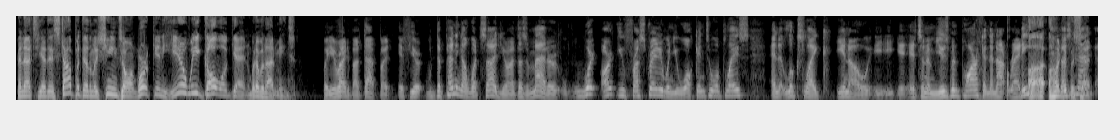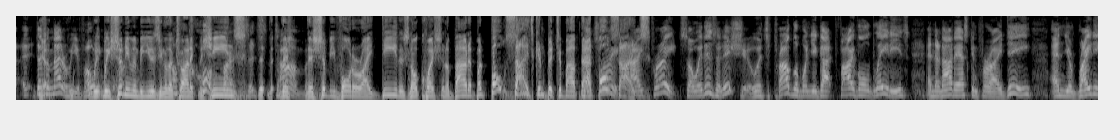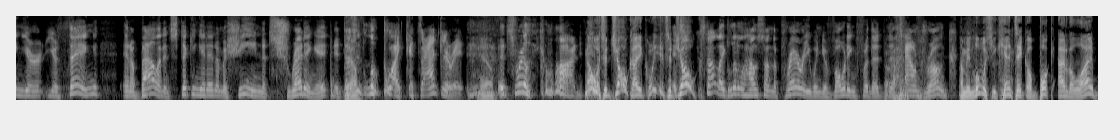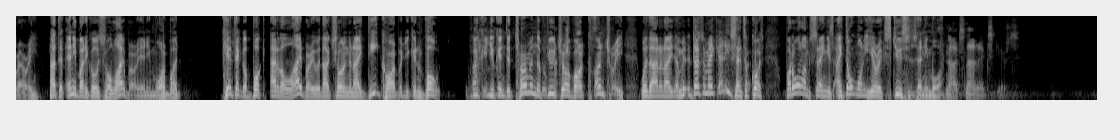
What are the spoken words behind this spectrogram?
And that's the end. Stop it there. The machines aren't working. Here we go again. Whatever that means. Well, you're right about that. But if you're depending on what side you're on, it doesn't matter. What, aren't you frustrated when you walk into a place and it looks like you know it's an amusement park and they're not ready? Uh, hundred Doesn't that- percent. It doesn't Yeah. matter who you vote. voting. We, we shouldn't even be using electronic machines. it's Th- th- there- dumb. there should be voter ID. There's no question about it. But both sides can bitch about that. That's both right. sides. Right. So it is an issue. It's a problem when you got five old ladies and they're not asking for ID, and you're writing your your thing in a ballot and sticking it in a machine that's shredding it. It doesn't look like it's accurate. Yeah. It's really come on. No, it's a joke. I agree. It's a It's, joke. It's not like Little House on the Prairie when you're voting for the, the town drunk. I mean, Lewis, you can't take a book out of the library. Not that anybody goes to a library anymore, but you can't take a book out of the library without showing an ID card, but you can vote. You can, you can determine the future of our country without an ID. I mean, it doesn't make any sense, of course. But all I'm saying is, I don't want to hear excuses anymore. No, it's not an excuse.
